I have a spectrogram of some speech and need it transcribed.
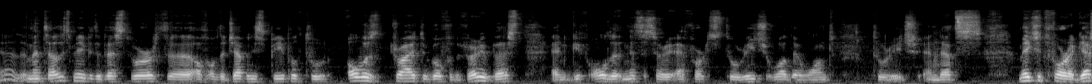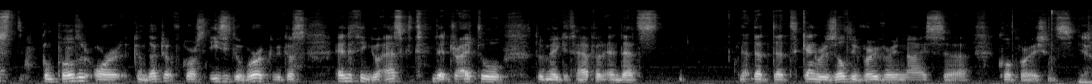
yeah, the mentality is maybe the best word uh, of, of the Japanese people to always try to go for the very best and give all the necessary efforts to reach what they want to reach. And that's makes it for a guest composer or conductor, of course, easy to work because anything you ask, they try to to make it happen, and that's that that, that can result in very very nice uh, cooperations. Yeah.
